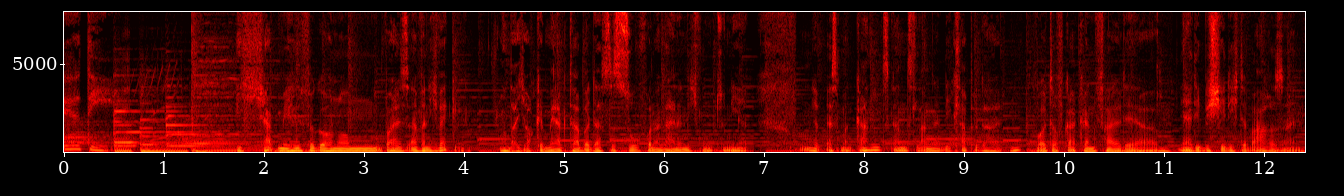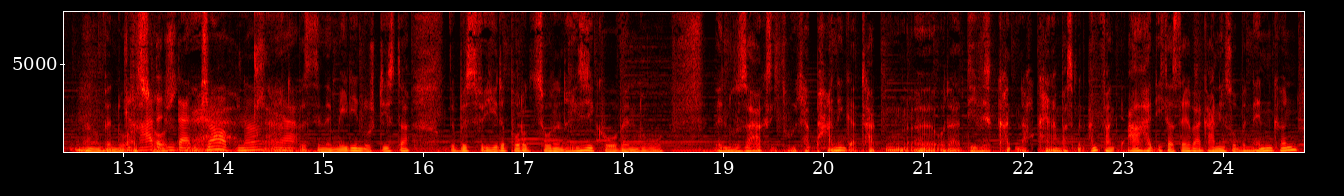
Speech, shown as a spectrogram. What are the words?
ARD. Ich habe mir Hilfe genommen, weil es einfach nicht wegging. Und weil ich auch gemerkt habe, dass es so von alleine nicht funktioniert. Ich habe erstmal ganz, ganz lange die Klappe gehalten. Wollte auf gar keinen Fall der, ja, die beschädigte Ware sein. Ja, und wenn du als Gerade in Schauspieler- deinem ja, Job, ne? Klar, Ja. du bist in den Medien, du stehst da, du bist für jede Produktion ein Risiko, wenn du, wenn du sagst, ich, du, ich habe Panikattacken äh, oder die könnten auch keiner was mit anfangen. A, hätte ich das selber gar nicht so benennen können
